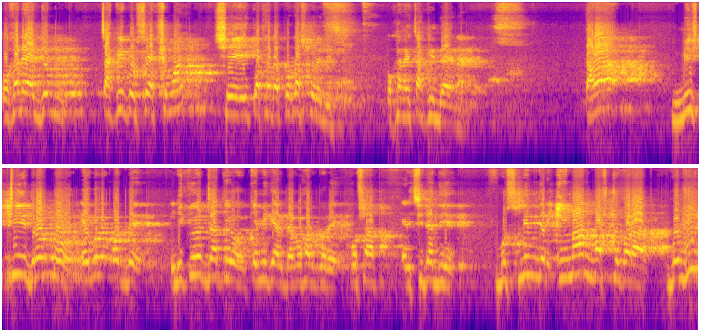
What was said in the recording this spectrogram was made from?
ওখানে একজন চাকরি করছে এক সময়, সে এই কথাটা প্রকাশ করে দিচ্ছে ওখানে চাকরি দেয় না। তারা মিষ্টি, দ্রব্য, এগুলোর মধ্যে লিকুইড জাতীয় কেমিক্যাল ব্যবহার করে পোশাক এর ছিটা দিয়ে মুসলিমদের ইমান নষ্ট করার গভীর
